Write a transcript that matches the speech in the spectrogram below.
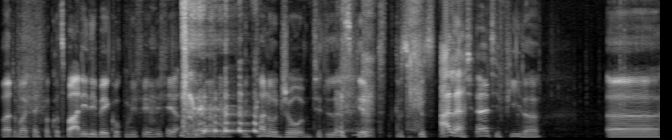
Warte mal, kann ich mal kurz bei AniDB gucken, wie viel, wie viel mit, mit Kanojo im Titel es gibt. Gibt's, gibt's Alle. relativ viele. Äh,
